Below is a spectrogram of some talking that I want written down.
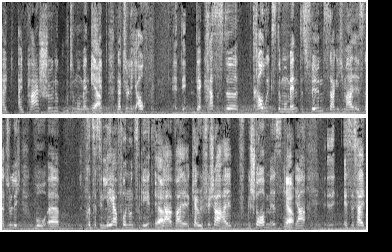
halt ein paar schöne, gute Momente Ja. gibt. Natürlich auch äh, der, der krasseste, traurigste Moment des Films, sage ich mal, ist natürlich, wo äh, Prinzessin Leia von uns geht. Ja. weil Carrie Fisher halt gestorben ist. Ja. ja. Äh, Es ist halt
